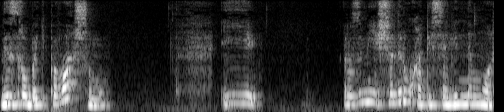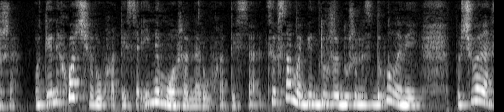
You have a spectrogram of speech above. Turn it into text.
не зробить по-вашому. І розуміє, що не рухатися він не може. От і не хоче рухатися, і не може не рухатися. Цим саме він дуже-дуже незадоволений, почуває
